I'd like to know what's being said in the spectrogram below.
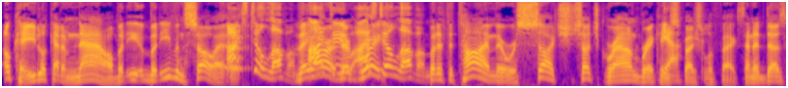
okay, you look at them now, but but even so, uh, I still love 'em. They I are. do. I still love them. But at the time, there were such such groundbreaking Yeah. special effects, and it does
